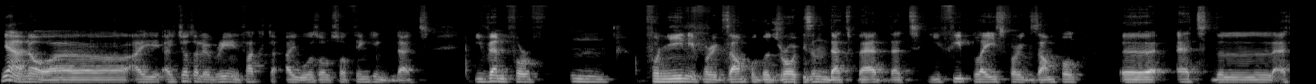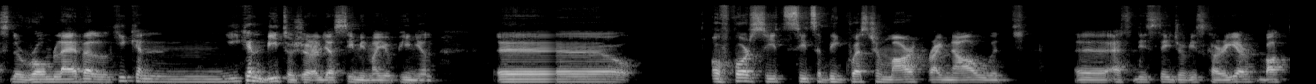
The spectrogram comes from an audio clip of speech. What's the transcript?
Yeah, no, uh, I I totally agree. In fact, I was also thinking that even for mm, Fognini, for example, the draw isn't that bad. That if he plays, for example, uh, at the at the Rome level, he can he can beat Auger-Aliassime, in my opinion. Uh, of course, it's it's a big question mark right now with uh, at this stage of his career, but.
